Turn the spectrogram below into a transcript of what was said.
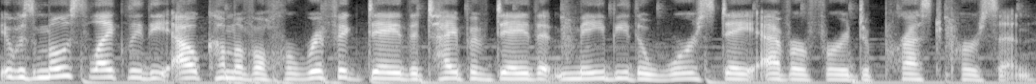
it was most likely the outcome of a horrific day, the type of day that may be the worst day ever for a depressed person.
